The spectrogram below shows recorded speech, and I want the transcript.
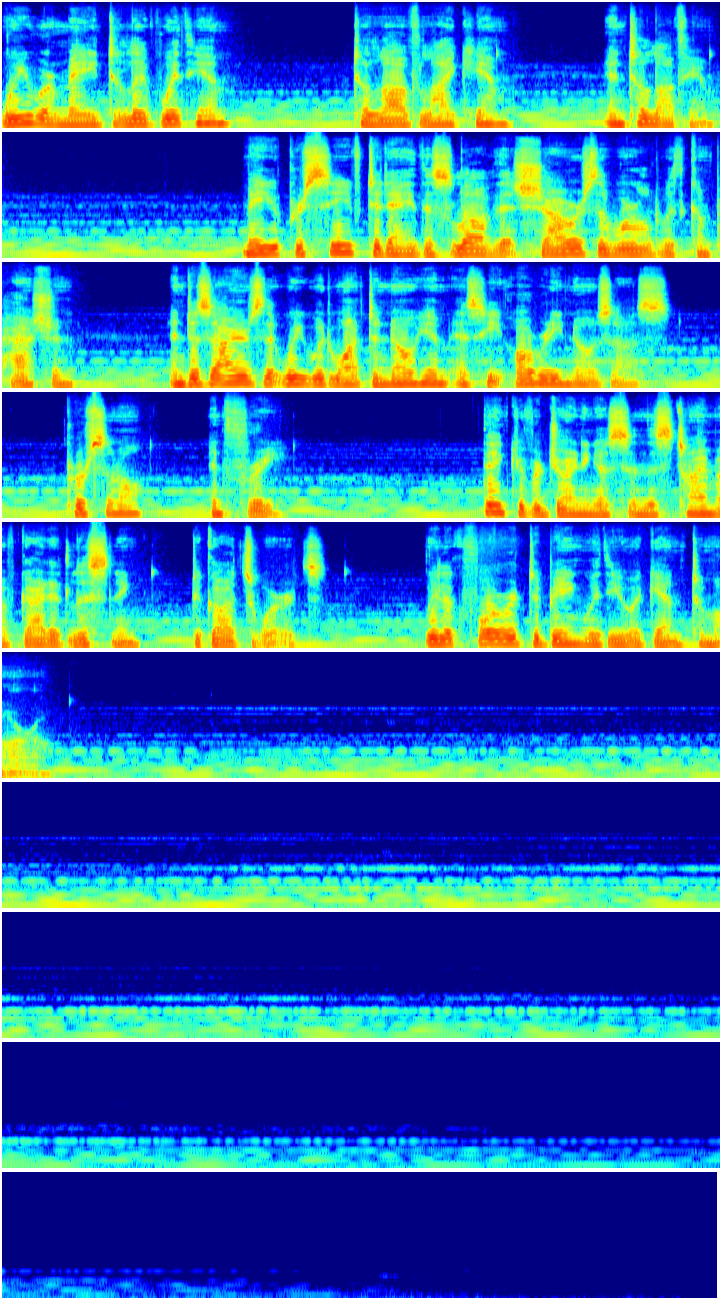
We were made to live with Him, to love like Him, and to love Him. May you perceive today this love that showers the world with compassion and desires that we would want to know Him as He already knows us, personal and free. Thank you for joining us in this time of guided listening to God's words. We look forward to being with you again tomorrow.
